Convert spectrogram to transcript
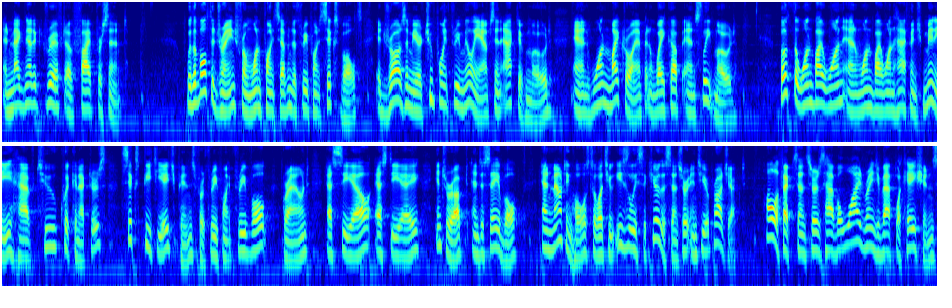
and magnetic drift of 5%. With a voltage range from 1.7 to 3.6 volts, it draws a mere 2.3 milliamps in active mode and 1 microamp in wake up and sleep mode. Both the 1x1 and 1x1 half inch Mini have two Qwiic connectors, six PTH pins for 3.3 volt, ground, SCL, SDA, interrupt, and disable, and mounting holes to let you easily secure the sensor into your project. Hall effect sensors have a wide range of applications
